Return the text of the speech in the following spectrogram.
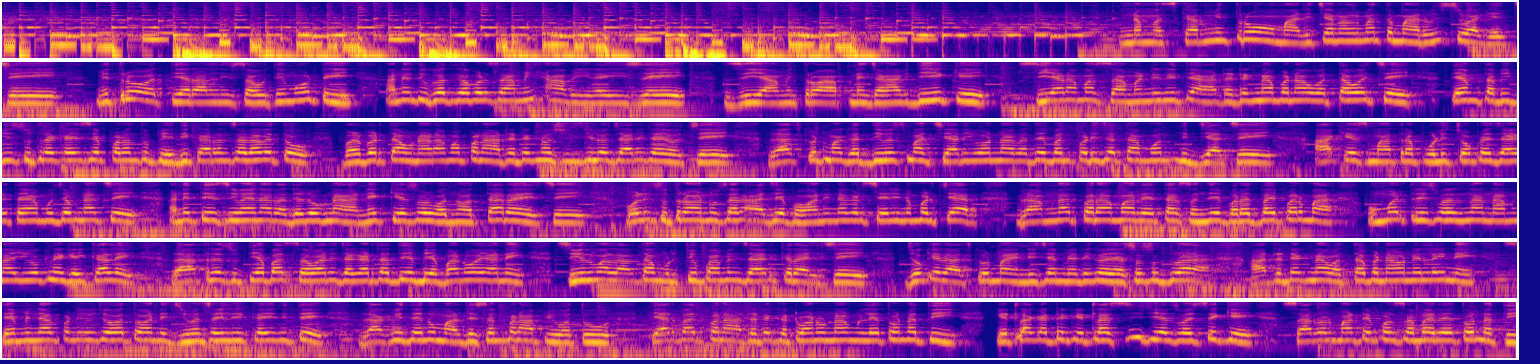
Thank you. નમસ્કાર મિત્રો, મારી ચેનલમાં તમારું સ્વાગત છે. મિત્રો, અત્યારે હાલની સૌથી મોટી અને દુઃખદ ખબર સામે આવી રહી છે. જી આ મિત્રો, આપને જણાવી દઈએ કે શિયાળામાં સામાન્ય રીતે હાર્ટ એટેકના બનાવ વધતા હોય છે. તેમ તબીબી સૂત્ર કહે છે, પરંતુ ભેદી કારણસર હવે તો બળબડતા ઉનાળામાં પણ હાર્ટ એટેકનો સિલસિલો જારી રહ્યો છે. રાજકોટમાં ગત દિવસમાં ચાર યુવાનના હૃદય બંધ પડી જતા મોત નિપજ્યા છે. આ કેસ માત્ર પોલીસ ચોપડે જાહેર થયા મુજબના છે અને તે સિવાયના હૃદયરોગના અનેક કેસો નોંધતા રહે છે. પોલીસ સૂત્રો અનુસાર આજે ભવાનીનગર શેરી નંબર ચાર રામનાથપરામાં રહેતા સંજય ભરતભાઈ પરમાર ઉંમર ત્રીસ વર્ષના નામના યુવકને ગઈકાલે રાત્રે સૂત્યા બાદ સવારે જગાડતા તે બેભાન હોય અને સિવિલમાં લાવતા મૃત્યુ પામેલ જાહેર કરાયેલ છે. જોકે રાજકોટમાં ઇન્ડિયન મેડિકલ એસોસિએશન દ્વારા હાર્ટ એટેકના વધતા બનાવને લઈને સેમિનાર પણ યોજ્યો હતો અને જીવનશૈલી કઈ રીતે રાખવી તેનું માર્ગદર્શન પણ આપ્યું હતું. ત્યારબાદ પણ હાર્ટ એટેક ઘટવાનું નામ લેતો નથી. કેટલાક અટેક કેટલા સિરિયસ હોય છે કે સારવાર માટે પણ સમય રહેતો નથી.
